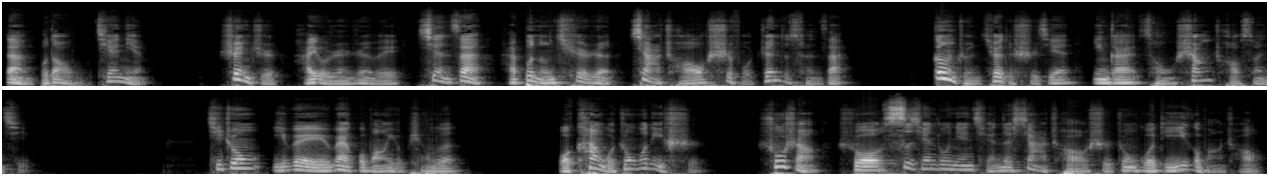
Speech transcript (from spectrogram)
但不到五千年。甚至还有人认为现在还不能确认夏朝是否真的存在。更准确的时间应该从商朝算起。其中一位外国网友评论：“我看过中国历史书上说，四千多年前的夏朝是中国第一个王朝，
